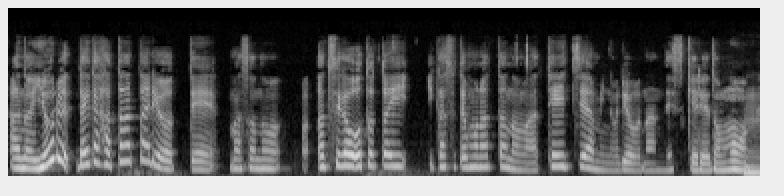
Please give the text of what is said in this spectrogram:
あの、夜、だいたいハタハタ漁って、まあ、その、私がおととい行かせてもらったのは定置網の漁なんですけれども、うん。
